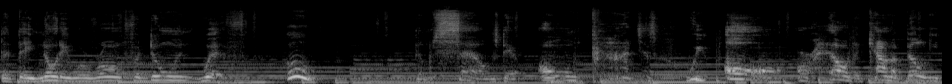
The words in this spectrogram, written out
that they know they were wrong for doing with who? Themselves, their own conscience. We all are held accountability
